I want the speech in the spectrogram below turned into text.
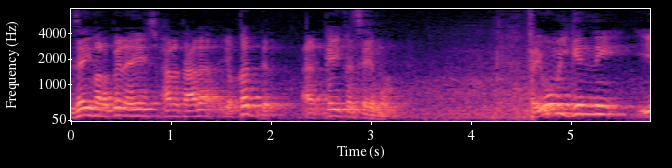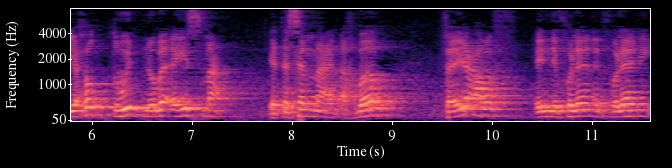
زي ما ربنا إيه سبحانه وتعالى يقدر كيف سيموت. فيقوم الجن يحط ودنه بقى يسمع يتسمع الأخبار فيعرف إن فلان الفلاني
